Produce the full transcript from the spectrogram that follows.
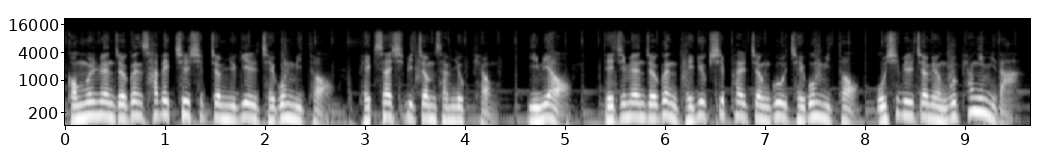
건물 면적은 470.61 제곱미터, 142.36평, 이며 대지 면적은 168.9 제곱미터, 51.09평입니다.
